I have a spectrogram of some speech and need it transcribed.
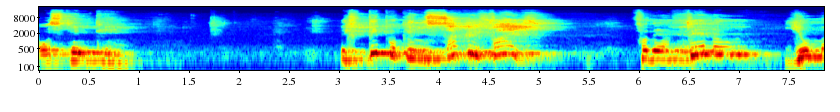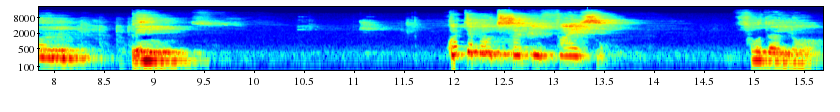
I was thinking if people can sacrifice for their fellow human beings, what about sacrificing for the Lord?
